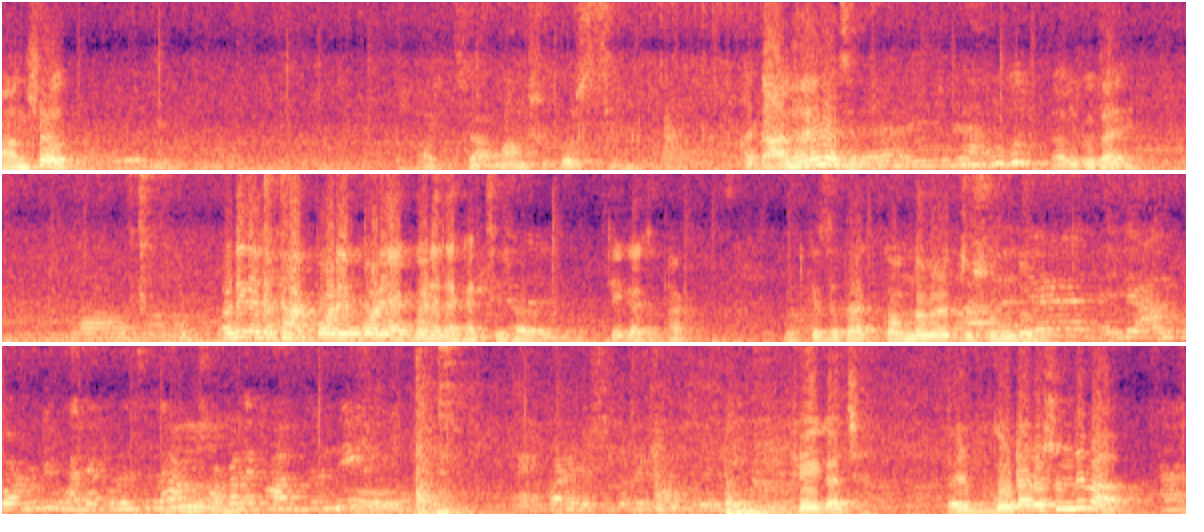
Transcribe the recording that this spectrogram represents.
মাংস? আচ্ছা মাংস করছে আর ডাল হয়ে গেছে? ডাল কোথায়? ঠিক আছে থাক পরে পরে একবারে দেখাচ্ছি সবাই। ঠিক আছে থাক। উঠকেছে থাক গন্ধ বেরোচ্ছে সুন্দর। আলু ভাজা করেছিলাম সকালে খাওয়ার জন্য। ঠিক আছে। এর গোটা রসুন দেবা? হ্যাঁ।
